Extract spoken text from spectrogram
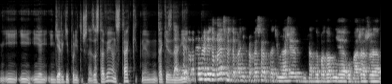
i, i, i gierki polityczne. Zostawiając tak, takie zdanie. w takim razie to powiedzmy, to pani profesor w takim razie prawdopodobnie uważa, że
